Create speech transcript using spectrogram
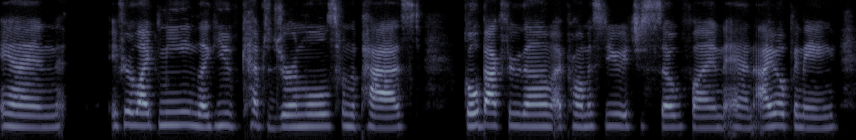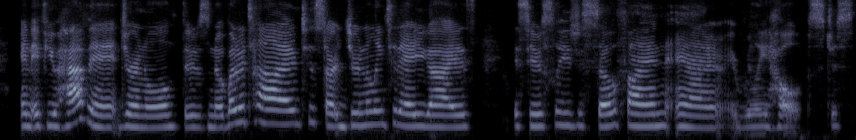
And if you're like me, like, you've kept journals from the past go back through them. I promise you, it's just so fun and eye opening. And if you haven't journaled, there's no better time to start journaling today, you guys. It seriously is just so fun and it really helps just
